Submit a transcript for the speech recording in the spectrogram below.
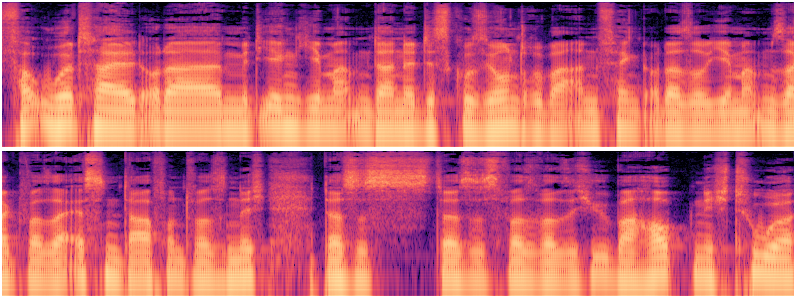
verurteilt oder mit irgendjemandem da eine Diskussion drüber anfängt oder so jemandem sagt, was er essen darf und was nicht. Das ist, das ist was, was ich überhaupt nicht tue.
